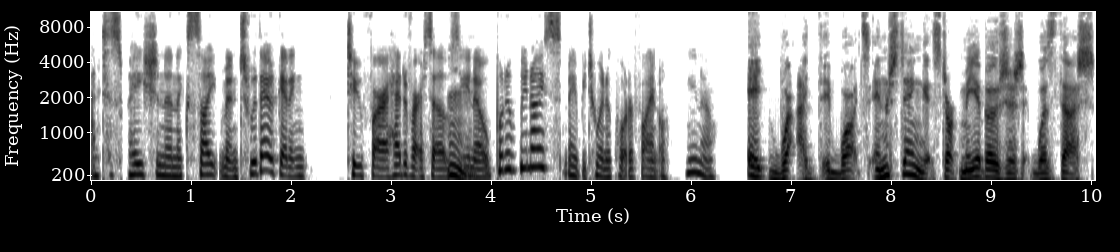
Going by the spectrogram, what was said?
anticipation and excitement without getting too far ahead of ourselves, mm. you know. But it'd be nice maybe to win a quarter final, you know. It, what's interesting, it struck me about it was that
